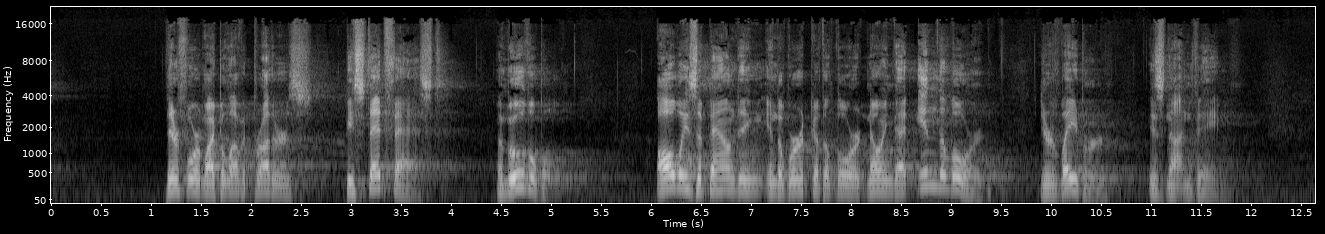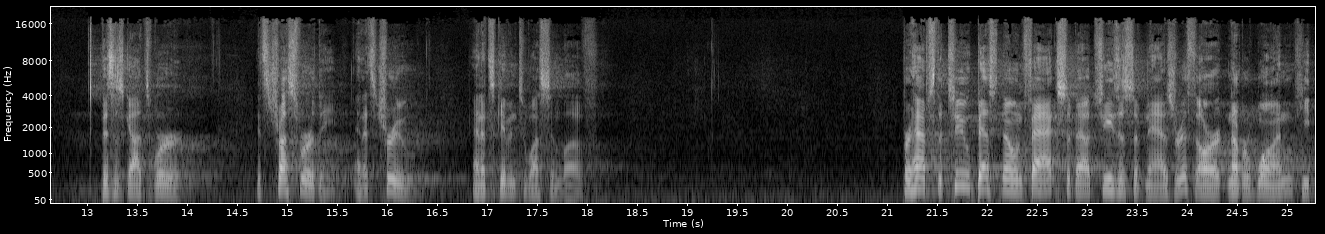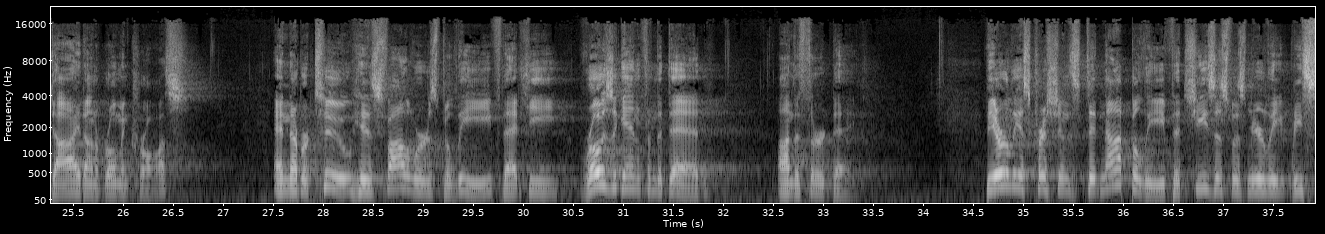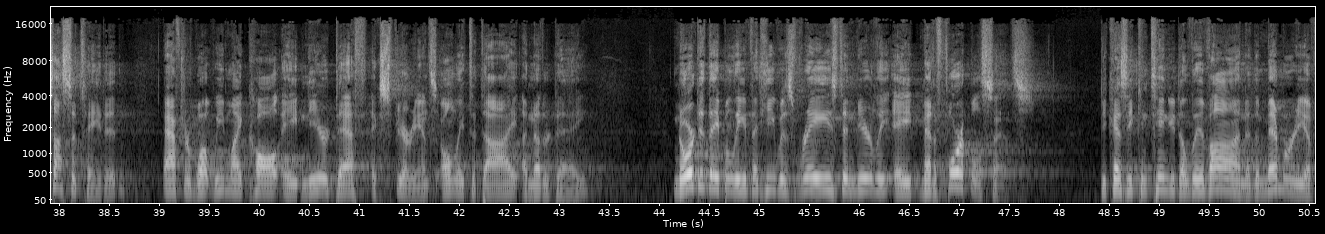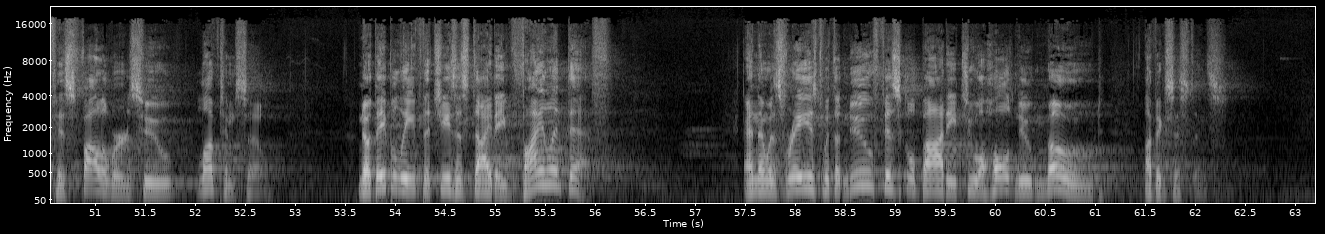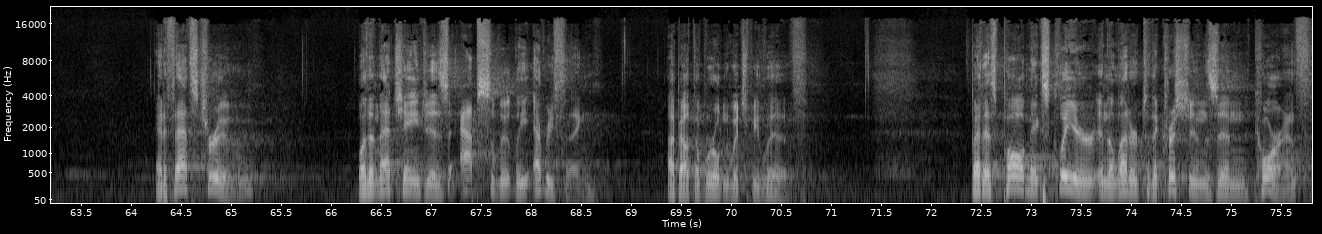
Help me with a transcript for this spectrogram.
Therefore, my beloved brothers, be steadfast, immovable, always abounding in the work of the Lord, knowing that in the Lord your labor is not in vain. This is God's word. It's trustworthy and it's true, and it's given to us in love. Perhaps the two best known facts about Jesus of Nazareth are number one, he died on a Roman cross. And number two, his followers believe that he rose again from the dead on the third day. The earliest Christians did not believe that Jesus was merely resuscitated after what we might call a near death experience, only to die another day. Nor did they believe that he was raised in merely a metaphorical sense, because he continued to live on in the memory of his followers who loved him so. No, they believed that Jesus died a violent death and then was raised with a new physical body to a whole new mode of existence. And if that's true, well, then that changes absolutely everything about the world in which we live. But as Paul makes clear in the letter to the Christians in Corinth,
